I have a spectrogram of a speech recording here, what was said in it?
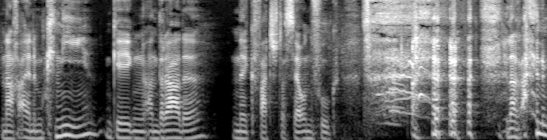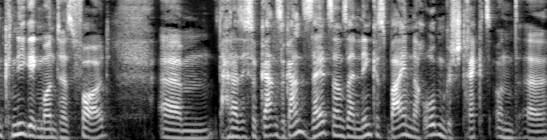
Nach einem Knie gegen Andrade. Ne, Quatsch, das ist ja Unfug. Nach einem Knie gegen Montez Ford ähm, hat er sich so ganz, so ganz seltsam sein linkes Bein nach oben gestreckt und äh,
